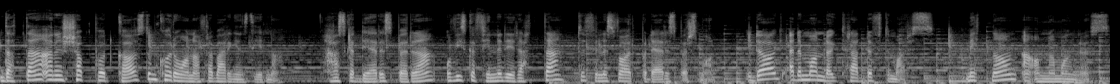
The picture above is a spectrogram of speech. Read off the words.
Dette er en kjapp podkast om korona fra Bergenstidene. Her skal dere spørre, og vi skal finne de rette til å finne svar på deres spørsmål. I dag er det mandag 30. mars. Mitt navn er Anna Magnus.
